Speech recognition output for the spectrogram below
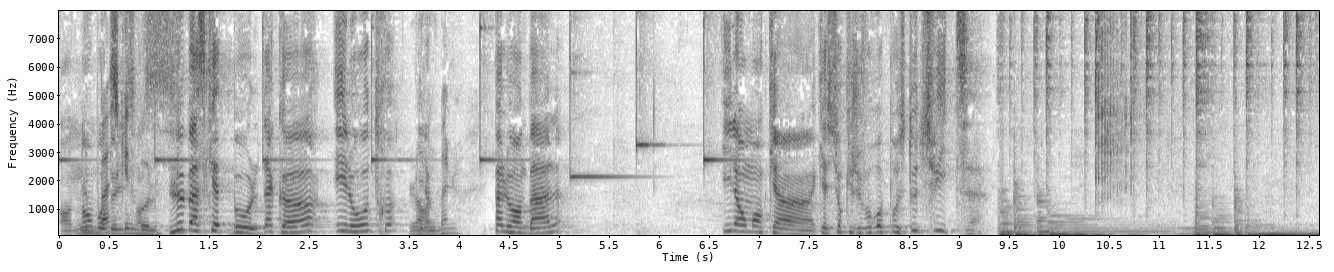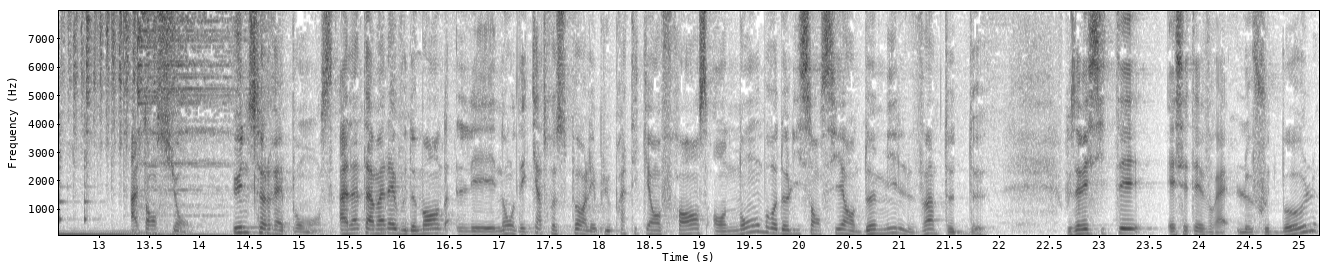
En nombre de licenciés. Le basketball, d'accord. Et l'autre Le handball. Pas le handball. Il en manque un. Question que je vous repose tout de suite. Attention, une seule réponse. Alain Tamalet vous demande les noms des quatre sports les plus pratiqués en France en nombre de licenciés en 2022. Vous avez cité, et c'était vrai, le football,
